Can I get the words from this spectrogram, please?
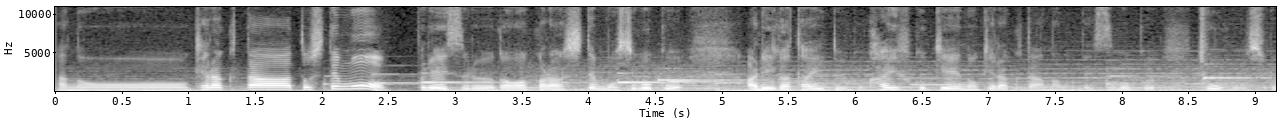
あのー、キャラクターとしてもプレイする側からしてもすごくありがたいというか回復系のキャラクターなのですごく重宝する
